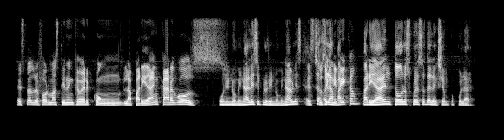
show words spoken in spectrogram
estas reformas tienen que ver con la paridad en cargos Uninominales y plurinominables. ¿Esto la pa- significa? paridad en todos los puestos de elección popular.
